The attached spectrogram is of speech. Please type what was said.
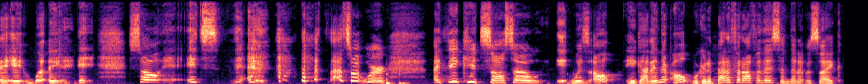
It, it, it, so it's that's what we're. I think it's also it was. Oh, he got in there. Oh, we're going to benefit off of this, and then it was like,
